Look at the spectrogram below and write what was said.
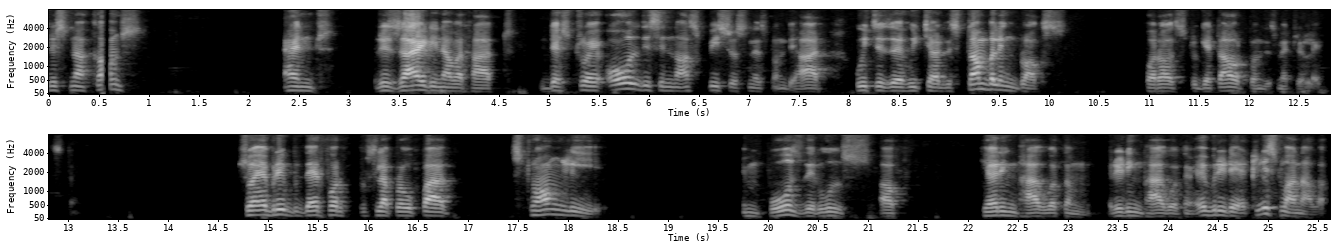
Krishna comes and reside in our heart, destroy all this inauspiciousness from the heart, which is a, which are the stumbling blocks for us to get out from this material existence. So every therefore Srila Prabhupada strongly imposed the rules of hearing Bhagavatam, reading Bhagavatam every day, at least one hour,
